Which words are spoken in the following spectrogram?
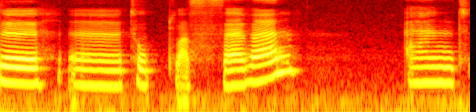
uh, two plus seven, and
